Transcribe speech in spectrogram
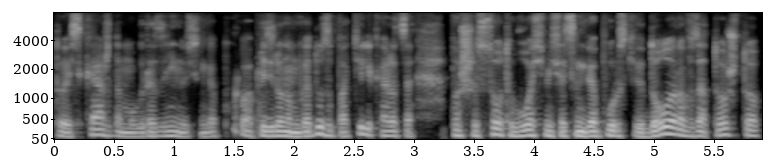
То есть каждому гражданину Сингапура в определенном году заплатили, кажется, по 680 сингапурских долларов за то, что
